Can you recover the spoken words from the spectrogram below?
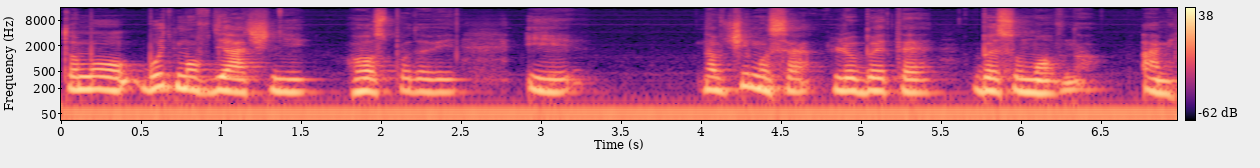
Тому будьмо вдячні Господові і навчимося любити безумовно. Амінь.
